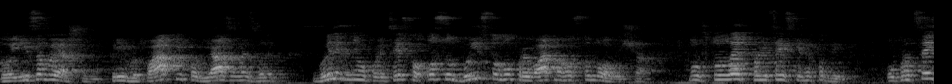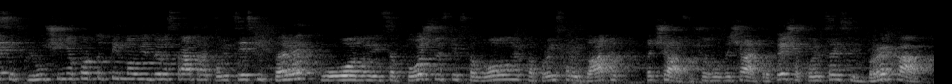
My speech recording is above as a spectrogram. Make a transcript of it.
до її завершення, крім випадків, пов'язаних з виник- виникненням у поліцейського особистого приватного становища. Ну, в туалет поліцейський не ходив. У процесі включення портативного відеореєстратора поліцейський переконується в точності встановлених на пристрої дати та часу, що зазначає про те, що поліцейський брехав,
